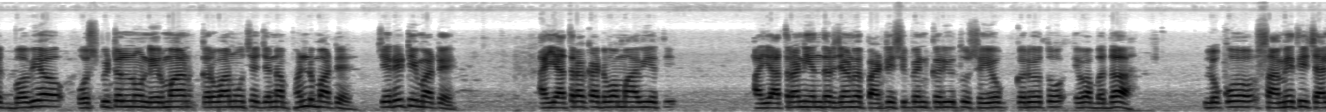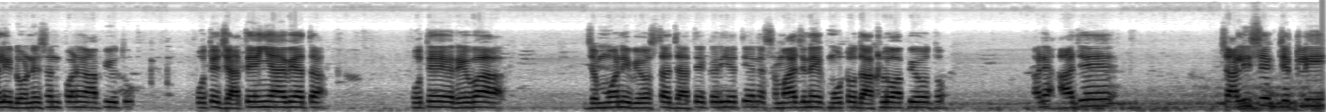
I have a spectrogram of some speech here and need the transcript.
એક ભવ્ય હોસ્પિટલનું નિર્માણ કરવાનું છે, જેના ફંડ માટે, ચેરિટી માટે આ યાત્રા કાઢવામાં આવી હતી. આ યાત્રાની અંદર જેમણે પાર્ટિસિપેટ કર્યું હતું, સહયોગ કર્યો હતો, એવા બધા લોકો સામેથી ચાલી ડોનેશન પણ આપ્યું હતું. પોતે જાતે અહીંયા આવ્યા હતા. પોતે રહેવા જમવાની વ્યવસ્થા જાતે કરી હતી અને સમાજને એક મોટો દાખલો આપ્યો હતો. અને આજે ચાલીસેક જેટલી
